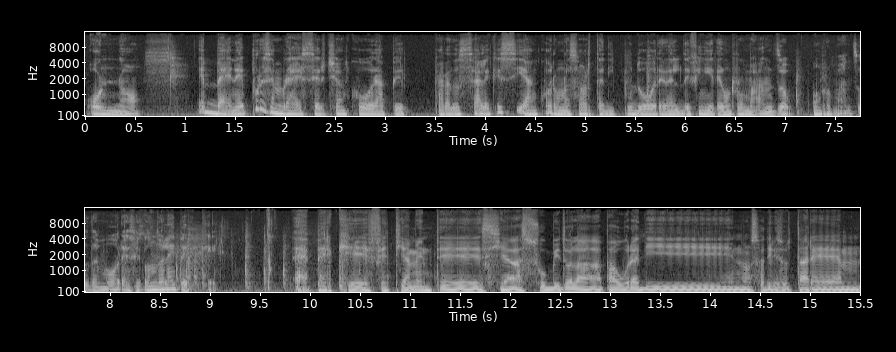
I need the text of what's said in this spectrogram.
o no. Ebbene, eppure sembra esserci ancora, per paradossale che sia, ancora una sorta di pudore nel definire un romanzo un romanzo d'amore. Secondo lei perché? Eh, perché effettivamente si ha subito la paura di, non so, di risultare mh, mm,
